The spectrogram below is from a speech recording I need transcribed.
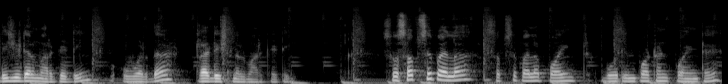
digital marketing over the traditional marketing so सबसे पहला सबसे पहला पॉइंट बहुत इंपॉर्टेंट पॉइंट है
